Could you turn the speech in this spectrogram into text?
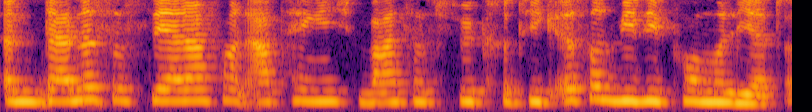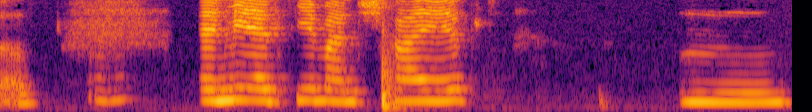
und dann ist es sehr davon abhängig, was es für Kritik ist und wie sie formuliert ist. Mhm. Wenn mir jetzt jemand schreibt, mh, mm,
